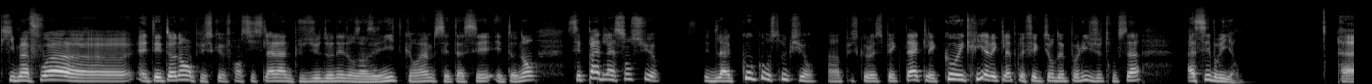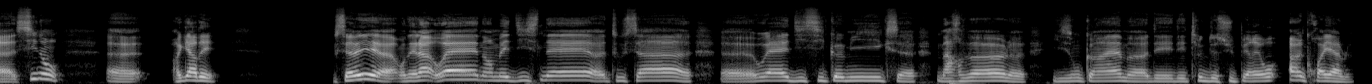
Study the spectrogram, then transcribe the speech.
qui, ma foi, est étonnant, puisque Francis Lalanne plus Dieudonné dans un zénith, quand même, c'est assez étonnant. C'est pas de la censure, c'est de la co-construction, hein, puisque le spectacle est coécrit avec la préfecture de police. Je trouve ça assez brillant. Euh, sinon, euh, regardez, vous savez, euh, on est là, ouais, non mais Disney, tout ça, ouais, DC Comics, Marvel, ils ont quand même des, trucs de super-héros incroyables.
